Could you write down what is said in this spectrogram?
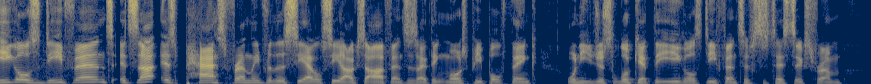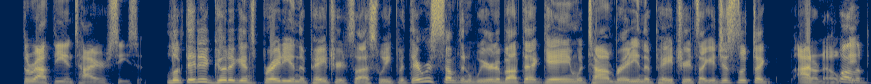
Eagles defense, it's not as pass friendly for the Seattle Seahawks offense as I think most people think when you just look at the Eagles defensive statistics from throughout the entire season. Look, they did good against Brady and the Patriots last week, but there was something weird about that game with Tom Brady and the Patriots. Like it just looked like I don't know. Well, It- the,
